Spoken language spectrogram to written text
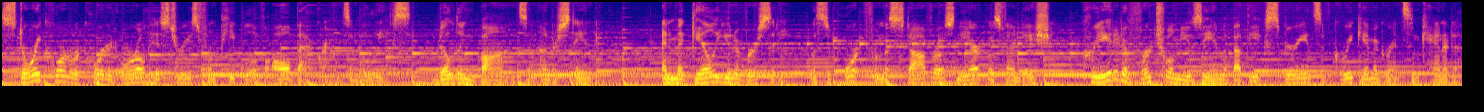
StoryCorps recorded oral histories from people of all backgrounds and beliefs, building bonds and understanding. And McGill University, with support from the Stavros Niarchos Foundation, created a virtual museum about the experience of Greek immigrants in Canada.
